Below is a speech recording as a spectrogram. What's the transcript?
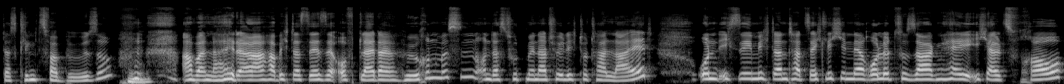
Das klingt zwar böse, mhm. aber leider habe ich das sehr, sehr oft leider hören müssen und das tut mir natürlich total leid. Und ich sehe mich dann tatsächlich in der Rolle zu sagen, hey, ich als Frau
